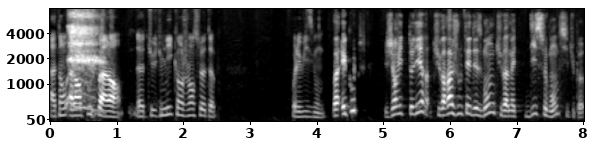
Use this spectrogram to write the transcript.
Attends, alors pousse pas. Alors, euh, tu, tu me dis quand je lance le top. Pour les 8 secondes. Bah écoute, j'ai envie de te dire, tu vas rajouter des secondes, tu vas mettre 10 secondes si tu peux.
